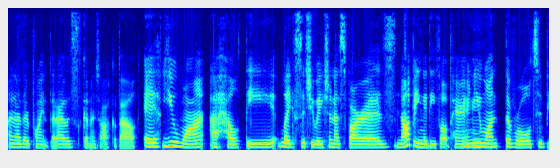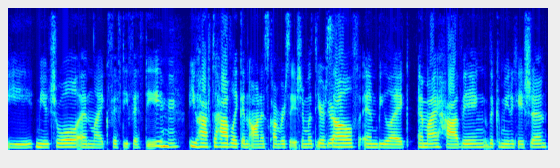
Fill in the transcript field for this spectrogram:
another point that I was going to talk about. If you want a healthy like situation as far as not being a default parent and you mm-hmm. want the role to be mutual and like 50-50, mm-hmm. you have to have like an honest conversation with yourself and be like am I having the communication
